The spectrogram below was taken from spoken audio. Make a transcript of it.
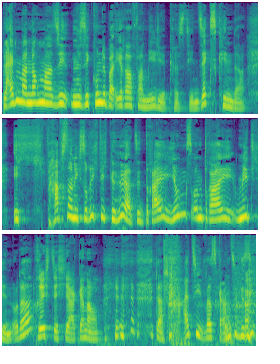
Bleiben wir noch mal eine Sekunde bei Ihrer Familie, Christine. Sechs Kinder. Ich habe es noch nicht so richtig gehört. Sind drei Jungs und drei Mädchen, oder? Richtig, ja, genau. da strahlt sie das ganze Gesicht.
